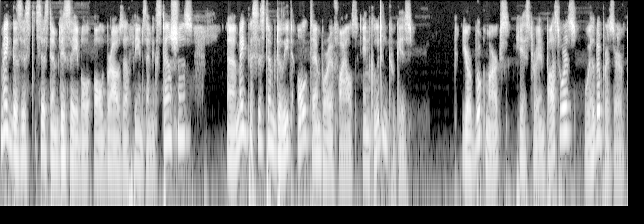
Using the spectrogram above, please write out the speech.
make the system disable all browser themes and extensions, uh, make the system delete all temporary files, including cookies. Your bookmarks, history and passwords will be preserved.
